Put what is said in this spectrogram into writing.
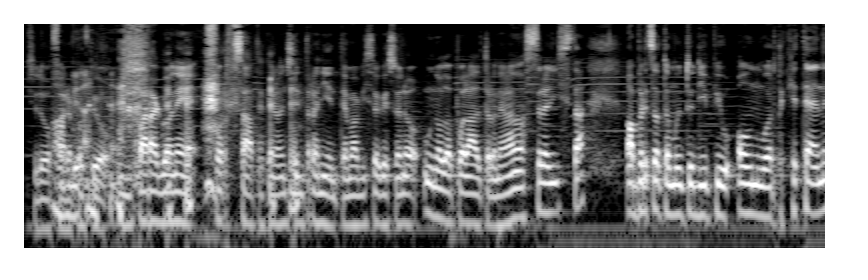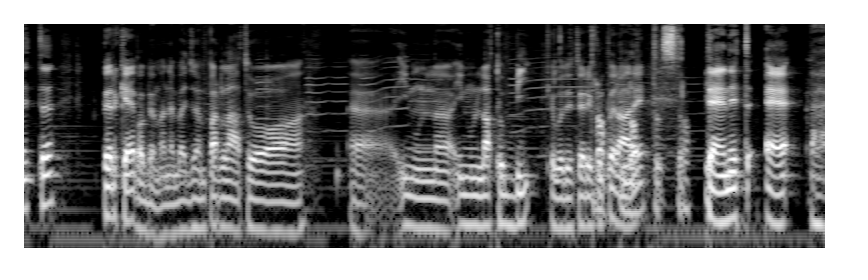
Se devo fare ovvio. proprio un paragone forzato che non c'entra niente, ma visto che sono uno dopo l'altro nella nostra lista, ho apprezzato molto di più Onward che Tenet, perché, vabbè, ma ne abbiamo già parlato eh, in, un, in un lato B che potete recuperare. lotto, stroppi. Tenet è ah,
